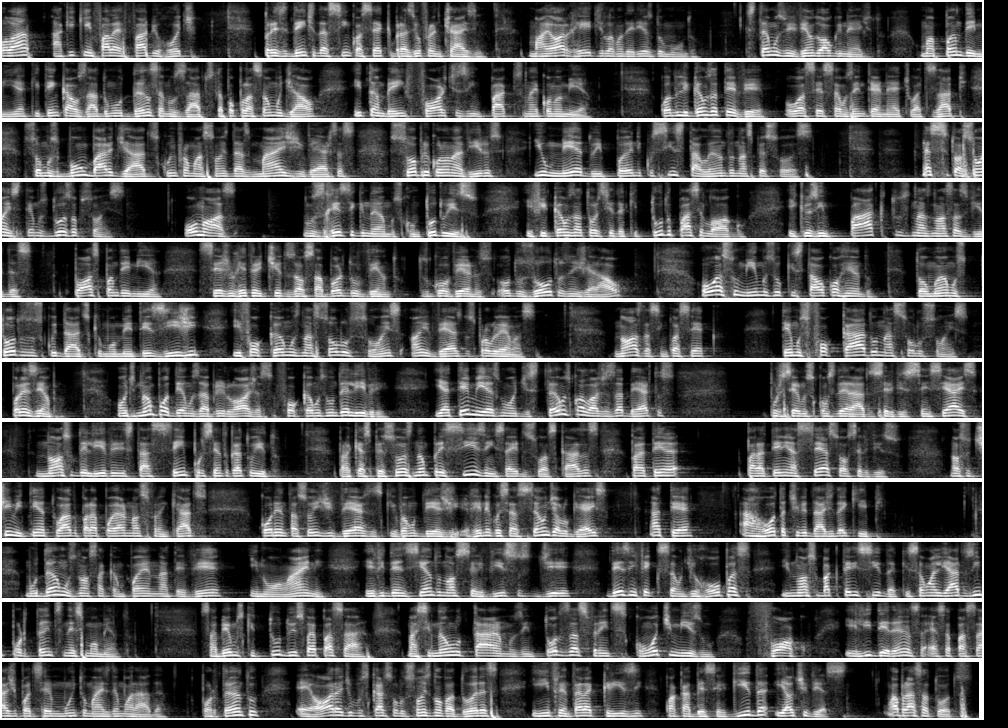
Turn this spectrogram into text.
Olá, aqui quem fala é Fábio Rotti, presidente da 5ASEC Brasil Franchising, maior rede de lavanderias do mundo. Estamos vivendo algo inédito, uma pandemia que tem causado mudança nos hábitos da população mundial e também fortes impactos na economia. Quando ligamos a TV ou acessamos a internet e o WhatsApp, somos bombardeados com informações das mais diversas sobre o coronavírus e o medo e pânico se instalando nas pessoas. Nessas situações, temos duas opções. Ou nós nos resignamos com tudo isso e ficamos na torcida que tudo passe logo e que os impactos nas nossas vidas pós-pandemia sejam revertidos ao sabor do vento dos governos ou dos outros em geral, ou assumimos o que está ocorrendo, tomamos todos os cuidados que o momento exige e focamos nas soluções ao invés dos problemas. Nós da 5 a Seco temos focado nas soluções. Por exemplo, onde não podemos abrir lojas, focamos no delivery. E até mesmo onde estamos com as lojas abertas, por sermos considerados serviços essenciais, nosso delivery está 100% gratuito, para que as pessoas não precisem sair de suas casas para, ter, para terem acesso ao serviço. Nosso time tem atuado para apoiar nossos franqueados com orientações diversas que vão desde renegociação de aluguéis até a rotatividade da equipe. Mudamos nossa campanha na TV e no online, evidenciando nossos serviços de desinfecção de roupas e nosso bactericida, que são aliados importantes nesse momento. Sabemos que tudo isso vai passar, mas se não lutarmos em todas as frentes com otimismo, foco e liderança, essa passagem pode ser muito mais demorada. Portanto, é hora de buscar soluções inovadoras e enfrentar a crise com a cabeça erguida e altivez. Um abraço a todos.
